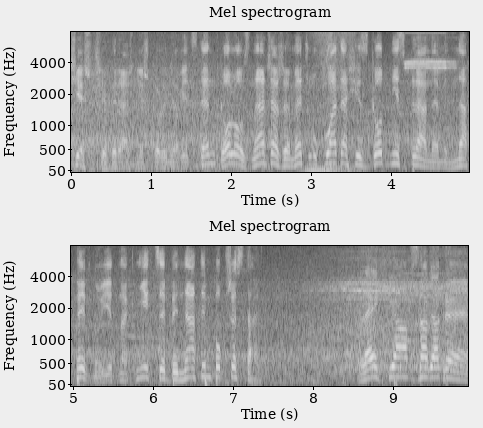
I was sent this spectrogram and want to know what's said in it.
Cieszy się wyraźnie szkoleniowiec. Ten gol oznacza, że mecz układa się zgodnie z planem. Na pewno jednak nie chce, by na tym poprzestali. Lechia wznawia grę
